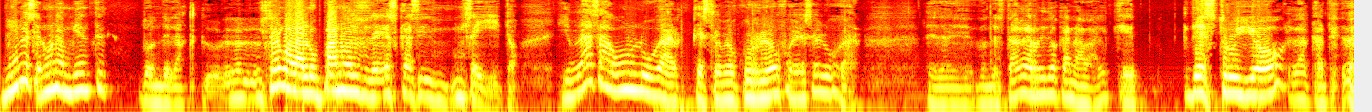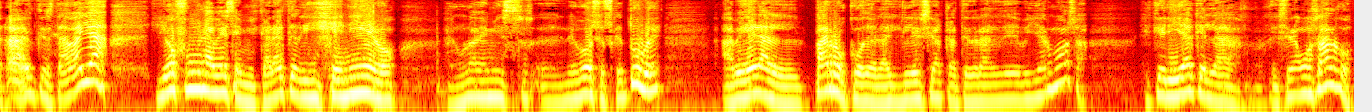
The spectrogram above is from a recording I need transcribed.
vives en un ambiente donde la, el ser guadalupano es, casi un sellito. Y vas a un lugar que se me ocurrió, fue ese lugar eh, donde está Garrido Canaval, que destruyó la catedral que estaba allá. Yo fui una vez en mi carácter de ingeniero, en uno de mis eh, negocios que tuve, a ver al párroco de la iglesia catedral de Villahermosa y quería que la hiciéramos algo.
